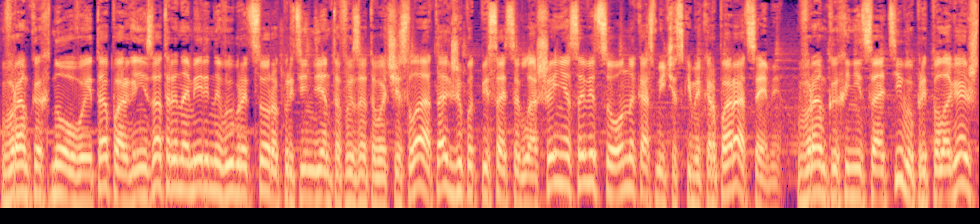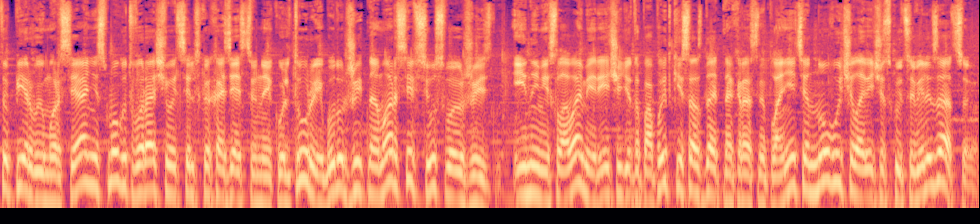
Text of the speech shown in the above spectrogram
В рамках нового этапа организаторы намерены выбрать 40 претендентов из этого числа, а также подписать соглашение с авиационно-космическими корпорациями. В рамках инициативы предполагают, что первые марсиане смогут выращивать сельскохозяйственные культуры и будут жить на Марсе всю свою жизнь. Иными словами, речь идет о попытке создать на Красной планете новую человеческую цивилизацию.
